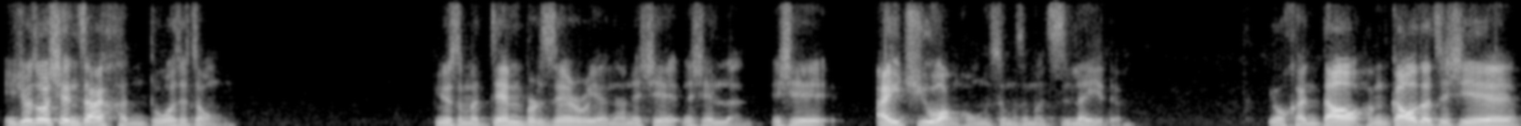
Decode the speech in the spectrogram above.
也就是说，现在很多这种，比如什么 Dan Bilzerian 啊，那些那些人，那些 IG 网红什么什么之类的，有很高很高的这些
